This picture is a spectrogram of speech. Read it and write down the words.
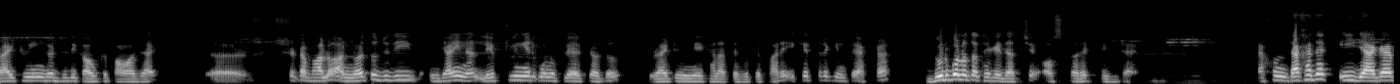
রাইট উইঙ্গার যদি কাউকে পাওয়া যায় সেটা ভালো। আর নয়তো যদি জানি না লেফট উইং এর কোনো প্লেয়ারকে হয়তো রাইট উইং এ খেলাতে হতে পারে। এক্ষেত্রে কিন্তু একটা দুর্বলতা থেকে যাচ্ছে অস্কারের টিমটায় এখন দেখা যাক এই জায়গায়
